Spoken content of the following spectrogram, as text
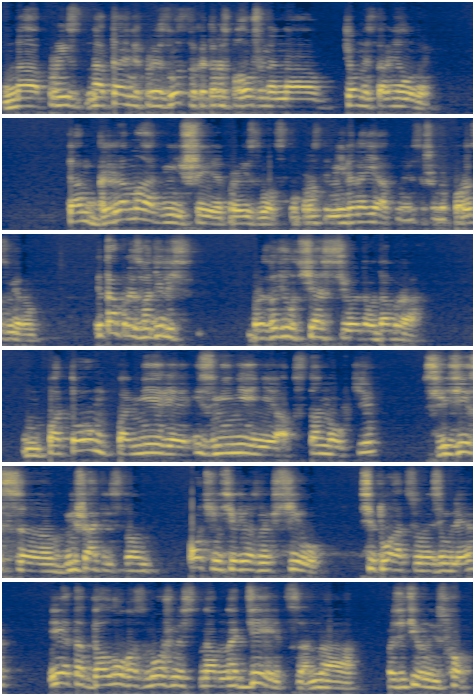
на, произ... на тайных производствах, которые расположены на темной стороне Луны. Там громаднейшие производства, просто невероятные совершенно по размерам. И там производились, производилась часть всего этого добра. Потом, по мере изменения обстановки, в связи с э, вмешательством очень серьезных сил в ситуацию на Земле, и это дало возможность нам надеяться на позитивный исход.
